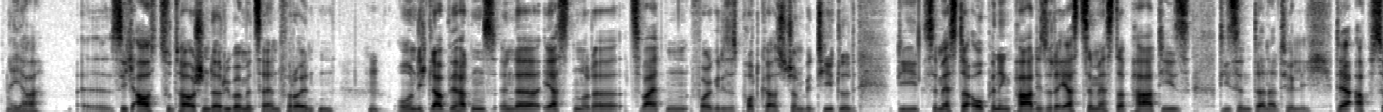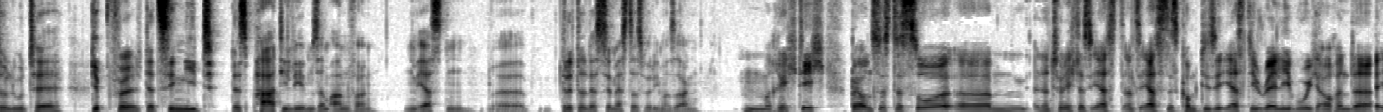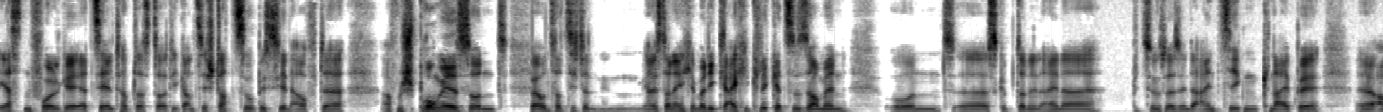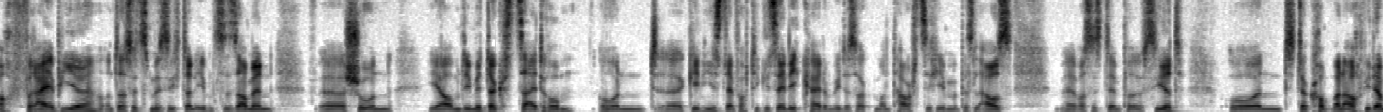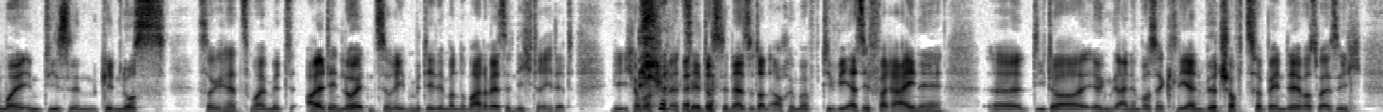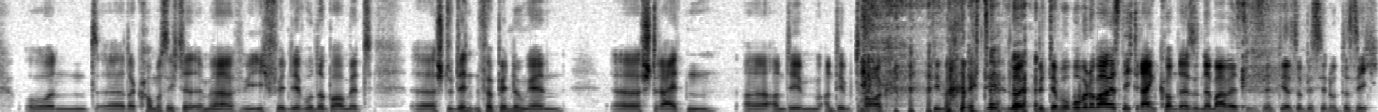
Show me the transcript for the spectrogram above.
ja, äh, sich auszutauschen darüber mit seinen Freunden. Hm. Und ich glaube, wir hatten es in der ersten oder zweiten Folge dieses Podcasts schon betitelt. Die Semester-Opening-Partys oder Erstsemester-Partys, die sind da natürlich der absolute Gipfel, der Zenit des Partylebens am Anfang. Im ersten äh, Drittel des Semesters, würde ich mal sagen. Hm, richtig. Bei uns ist es so, ähm, natürlich das erst, als erstes kommt diese erste Rallye, wo ich auch in der ersten Folge erzählt habe, dass da die ganze Stadt so ein bisschen auf der auf dem Sprung ist und bei uns hat sich dann, ja, ist dann eigentlich immer die gleiche Clique zusammen und äh, es gibt dann in einer beziehungsweise in der einzigen Kneipe äh, auch Freibier und da sitzt man sich dann eben zusammen äh, schon ja um die Mittagszeit rum und äh, genießt einfach die Geselligkeit und wie du sagst, man tauscht sich eben ein bisschen aus, äh, was ist denn passiert. Und da kommt man auch wieder mal in diesen Genuss, sage ich jetzt mal, mit all den Leuten zu reden, mit denen man normalerweise nicht redet. Wie ich habe auch schon erzählt, das sind also dann auch immer diverse Vereine, äh, die da irgendeinem was erklären, Wirtschaftsverbände, was weiß ich. Und äh, da kann man sich dann immer, wie ich finde, wunderbar mit äh, Studentenverbindungen äh, streiten äh, an, dem, an dem Tag, die man mit den Leuten, mit der, wo, wo man normalerweise nicht reinkommt. Also normalerweise sind die ja so ein bisschen unter sich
